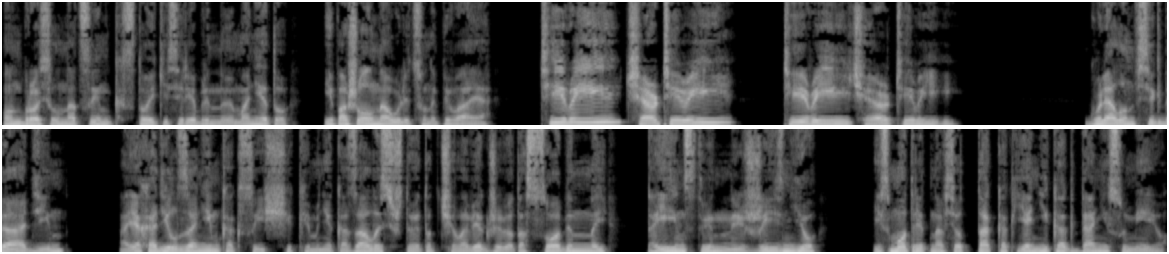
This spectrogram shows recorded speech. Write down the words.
Он бросил на цинк стойки серебряную монету и пошел на улицу, напевая «Тири, чертири, тири, чертири». Гулял он всегда один, а я ходил за ним как сыщик, и мне казалось, что этот человек живет особенной, таинственной жизнью и смотрит на все так, как я никогда не сумею.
